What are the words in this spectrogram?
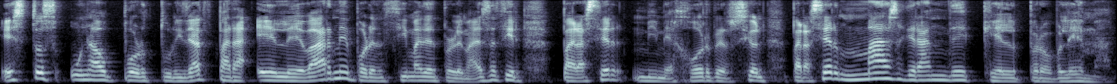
esto es una oportunidad para elevarme por encima del problema, es decir, para ser mi mejor versión, para ser más grande que el problema.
